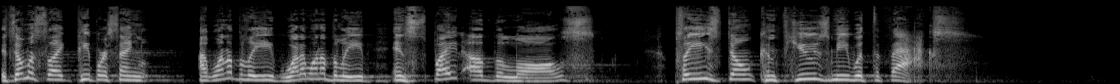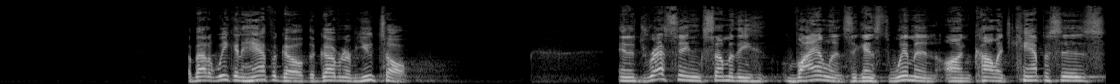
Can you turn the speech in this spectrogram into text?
It's almost like people are saying, I want to believe what I want to believe in spite of the laws. Please don't confuse me with the facts. About a week and a half ago, the governor of Utah, in addressing some of the violence against women on college campuses,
